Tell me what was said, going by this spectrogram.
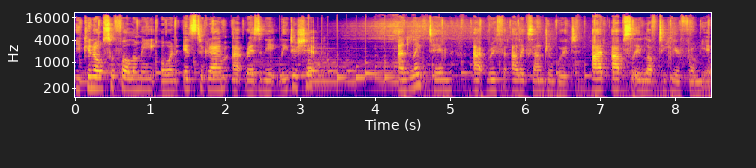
You can also follow me on Instagram at Resonate Leadership and LinkedIn at Ruth Alexandra Wood. I'd absolutely love to hear from you.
